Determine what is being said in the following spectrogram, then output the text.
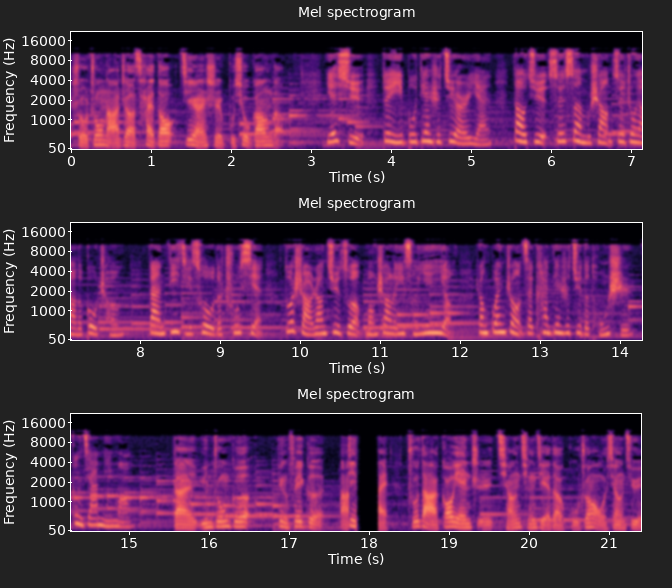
手中拿着菜刀，竟然是不锈钢的。也许对一部电视剧而言，道具虽算不上最重要的构成，但低级错误的出现，多少让剧作蒙上了一层阴影。让观众在看电视剧的同时更加迷茫。但《云中歌》并非个啊，近来主打高颜值、强情节的古装偶像剧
